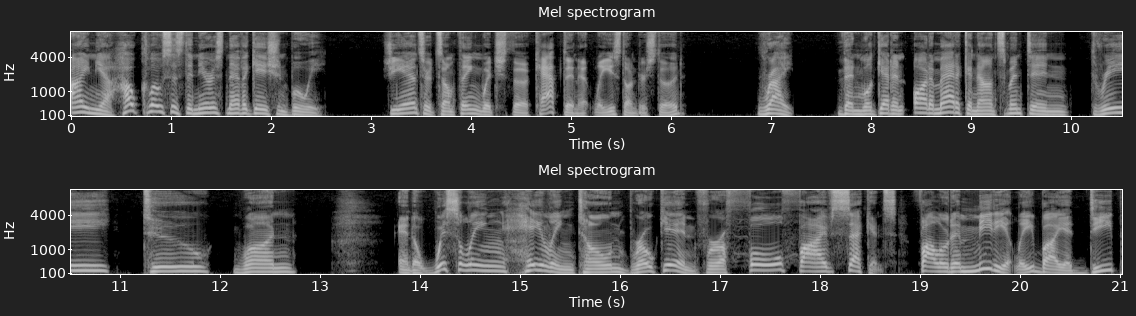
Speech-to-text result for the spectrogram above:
Anya, how close is the nearest navigation buoy? She answered something which the captain at least understood. Right. Then we'll get an automatic announcement in three, two, one. And a whistling, hailing tone broke in for a full five seconds, followed immediately by a deep,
